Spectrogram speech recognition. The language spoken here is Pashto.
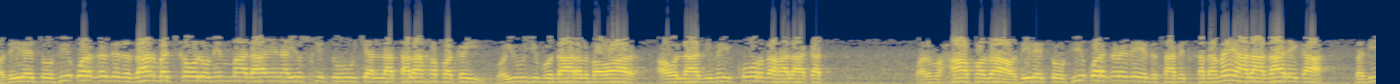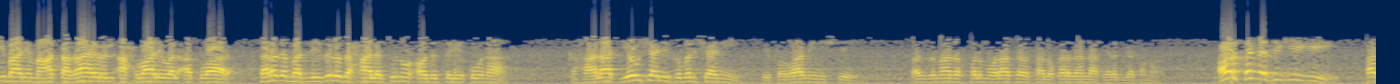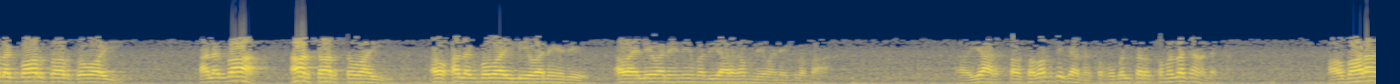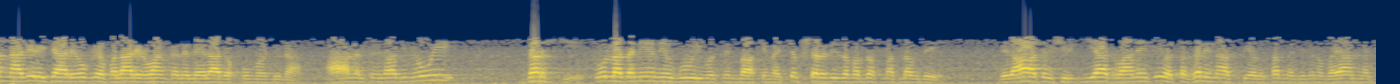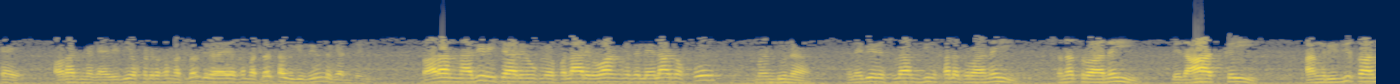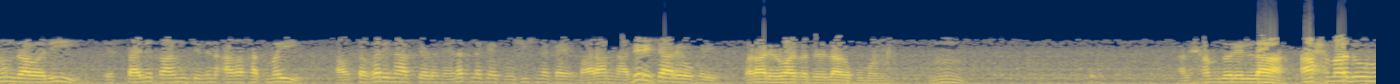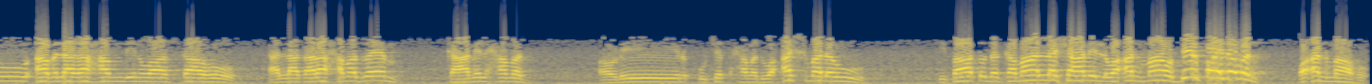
او دې له توفیق ورکړ دې ځان بچ کولو مما داغه نه یسخته چې الله تعالی خفقای ويوجب دار البوار او لازمی کور د هلاکت والمحافظه او دې له توفیق ورکړې دې د ثابت قدمه علی ذالک فدی باندې مع تغایر الاحوال والاطوار سره د بدلیدلو د حالتونو او د طریقونو که حالات یو شانی قبل شانی په پروا مې نشته بس زما د خپل مولا سره تعلق راځان لا خیرت غټم اور څنګه چې کیږي خلک بار سار سوای خلک با هر سار سوای او خلک بوای لیوانه دی او لیوانه نه مدي ارغم لیوانه کړه با یار تاسو سبق دې کنه ته بل تر سمزا کنه لکه او باران ناظر چاره وکړه فلار روان کړه لیلا د قومندونه اغل ته راځي نو وی درس کی ټول لدنی نه ګوري مسلم باقی مې چپ شر دي زبردست مطلب دی بدعات او شرکیات رانه کوي او تغل ناس ته او سب نه دینو بیان نه کوي او رد نه کوي دی خو دغه مطلب دی هغه مطلب ته وګورئ نه ګرځي باران نادر چاره وکړه په لار روان کې د لیلا د خو مندونه نبی رسول الله دین خلق رانه سنت رانه بدعات کوي انګریزي قانون راولي اسلامي قانون چې دین هغه ختمي او تغل ناس ته مهنت نه کوي کوشش نه کوي باران نادر چاره وکړي پر لار روان کې د لیلا د خو مندونه الحمد لله احمده ابلغ حمد واسکاه الله تعالی حمد ویم کامل حمد او ډیر اوچت حمد واشمله صفات د کمال شامل وان ما ډیر فائدہ من وان ما هو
